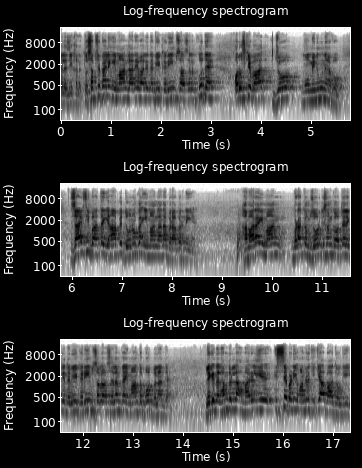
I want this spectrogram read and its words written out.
लजी खलक। तो सबसे पहले ईमान लाने वाले नबी करीम वसल्लम खुद हैं और उसके बाद जो मोमिनून है वो। ज़ाहिर सी बात है यहाँ पर दोनों का ईमान लाना बराबर नहीं है। हमारा ईमान बड़ा कमज़ोर किस्म का होता है, लेकिन नबी करीम सल्लल्लाहु अलैहि वसल्लम का ईमान तो बहुत बुलंद है। लेकिन अल्हम्दुलिल्लाह हमारे लिए इससे बड़ी ऑनर की क्या बात होगी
